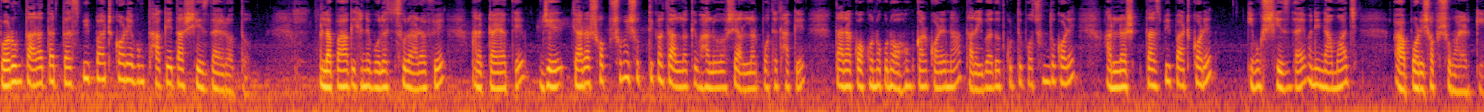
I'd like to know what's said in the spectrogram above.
বরং তারা তার তসবি পাঠ করে এবং থাকে তার শেষ দায়রত আল্লাহ পাক এখানে বলেছে সুরা আরাফে আরেকটা আয়াতে যে যারা সবসময় সত্যিকার আল্লাহকে ভালোবাসে, আল্লাহর পথে থাকে, তারা কখনো কোনো অহংকার করে না, তারা ইবাদত করতে পছন্দ করে, আল্লাহর তাসবি পাঠ করে এবং শেষ দেয় মানে নামাজ পড়ে সব সময় আর কি।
